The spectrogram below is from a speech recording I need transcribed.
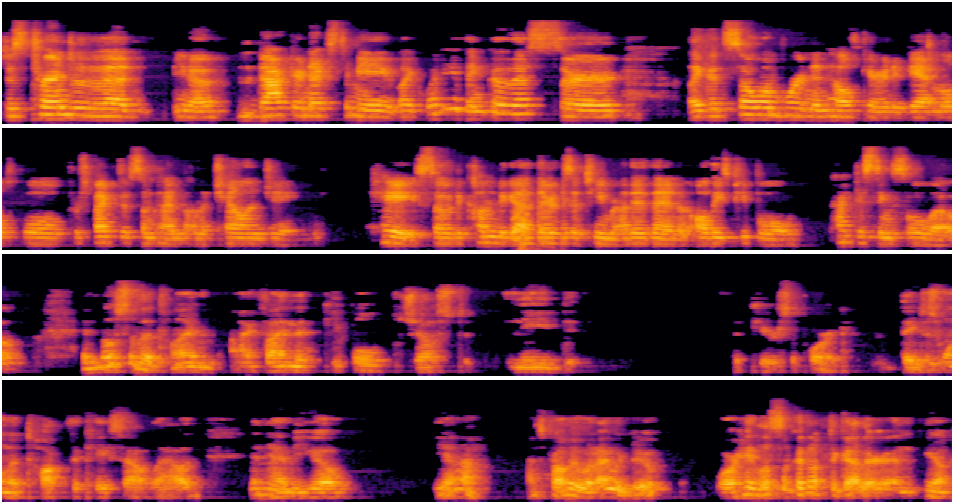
just turn to the you know doctor next to me like what do you think of this? or like it's so important in healthcare to get multiple perspectives sometimes on a challenging case so to come together as a team rather than all these people practicing solo And most of the time, I find that people just need the peer support. They just mm-hmm. want to talk the case out loud and have mm-hmm. you go, yeah, that's probably what I would do. Or, hey, let's look it up together. And, you know,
